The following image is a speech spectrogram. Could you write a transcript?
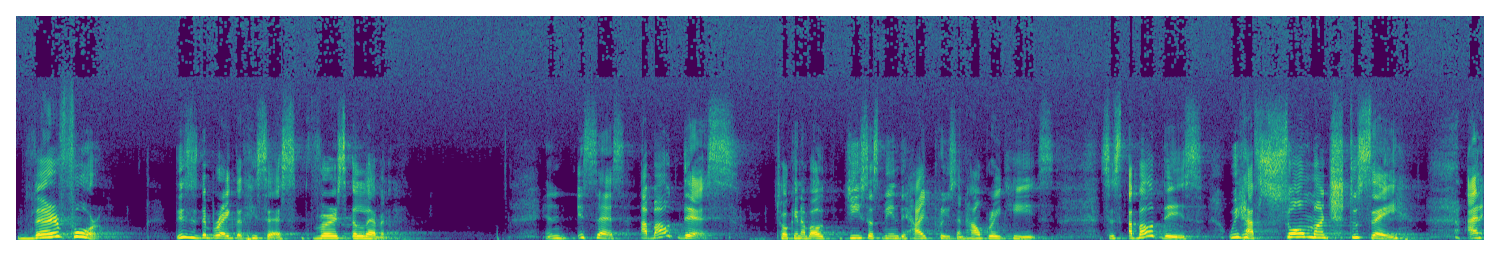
therefore, this is the break that he says, verse 11. And it says, About this, talking about Jesus being the high priest and how great he is says, About this, we have so much to say, and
